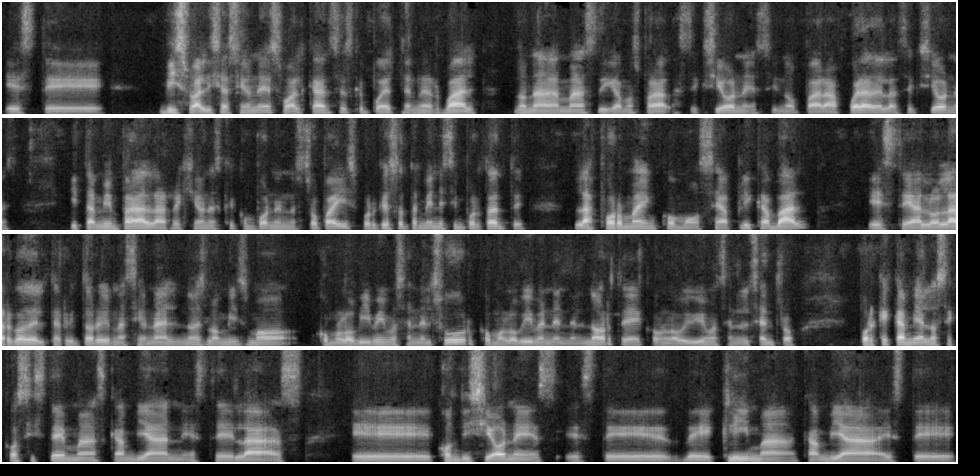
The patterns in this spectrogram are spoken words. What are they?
este, visualizaciones o alcances que puede tener VAL, no nada más, digamos, para las secciones, sino para fuera de las secciones y también para las regiones que componen nuestro país, porque eso también es importante. La forma en cómo se aplica VAL este, a lo largo del territorio nacional no es lo mismo como lo vivimos en el sur, como lo viven en el norte, como lo vivimos en el centro, porque cambian los ecosistemas, cambian este, las eh, condiciones este, de clima, cambia este,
